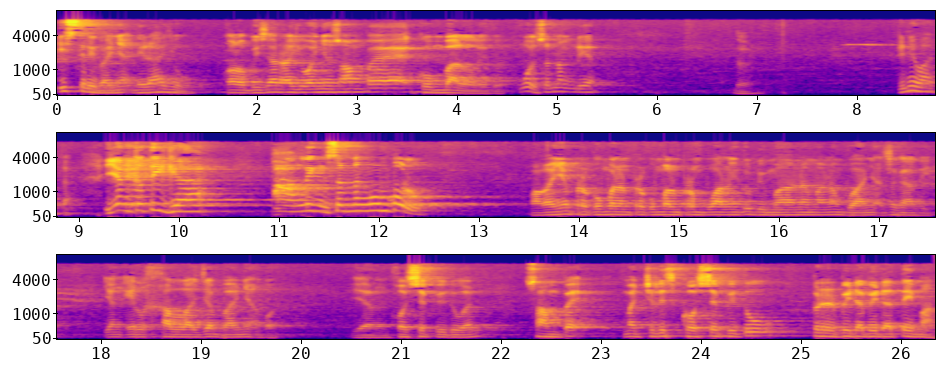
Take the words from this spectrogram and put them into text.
istri banyak dirayu. Kalau bisa rayuannya sampai gombal itu. Wah senang dia. Tuh. Ini watak. Yang ketiga, paling seneng ngumpul. Makanya perkumpulan-perkumpulan perempuan itu di mana-mana banyak sekali. Yang ilkhal aja banyak kok. Yang gosip itu kan. Sampai majelis gosip itu berbeda-beda tema.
